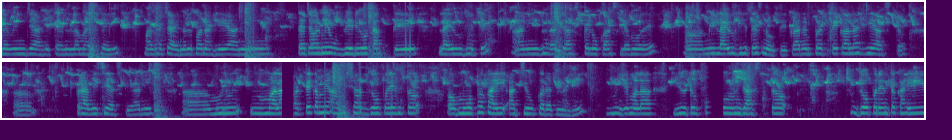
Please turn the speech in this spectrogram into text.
नवीन जे आहे त्यांना माहीत नाही. माझा चॅनल पण आहे आणि त्याच्यावर मी व्हिडिओ टाकते लाईव्ह घेते. आणि घरात जास्त लोक असल्यामुळे मी लाईव्ह घेतच नव्हते. कारण प्रत्येकाला हे असतं प्रायव्हसी असते. आणि म्हणून मला वाटते का मी आयुष्यात जोपर्यंत मोठं काही अचीव करत नाही म्हणजे मला यूट्यूबकडून जास्त जोपर्यंत काही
